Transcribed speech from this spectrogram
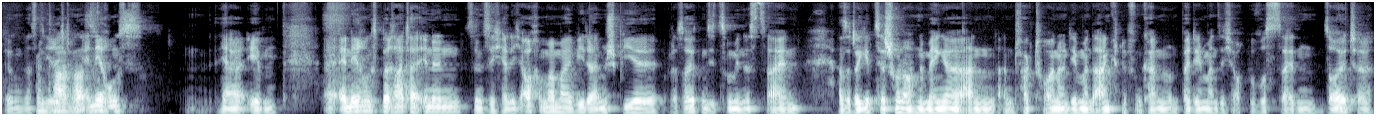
irgendwas Mental die Richtung. Was? Ernährungs ja, eben. Äh, ErnährungsberaterInnen sind sicherlich auch immer mal wieder im Spiel oder sollten sie zumindest sein. Also da gibt's ja schon noch eine Menge an, an Faktoren, an denen man da anknüpfen kann und bei denen man sich auch bewusst sein sollte,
